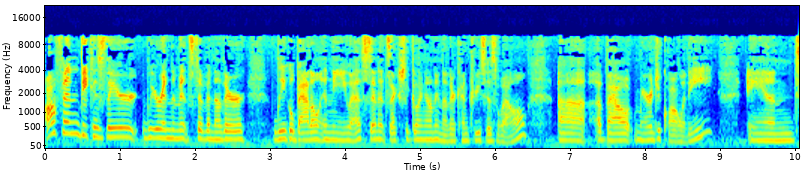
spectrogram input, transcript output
often because they're we're in the midst of another legal battle in the U.S. and it's actually going on in other countries as well uh, about marriage equality, and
